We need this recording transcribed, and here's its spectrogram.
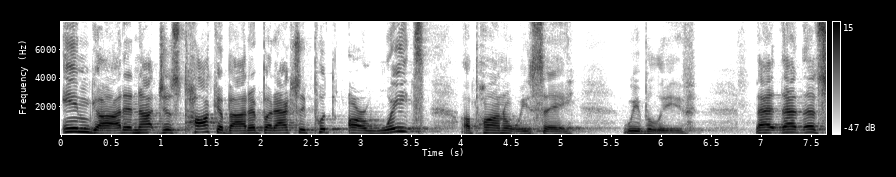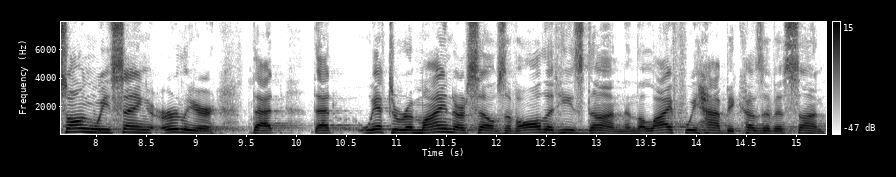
in God and not just talk about it, but actually put our weight upon what we say we believe. That, that, that song we sang earlier, that, that we have to remind ourselves of all that He's done and the life we have because of His Son.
